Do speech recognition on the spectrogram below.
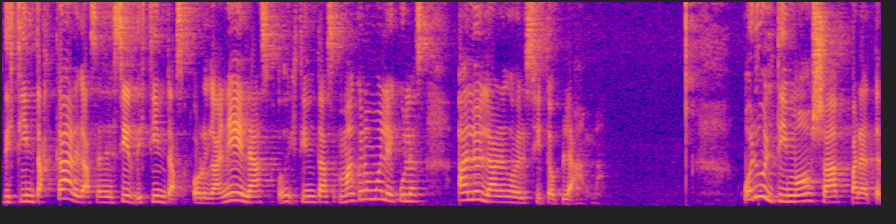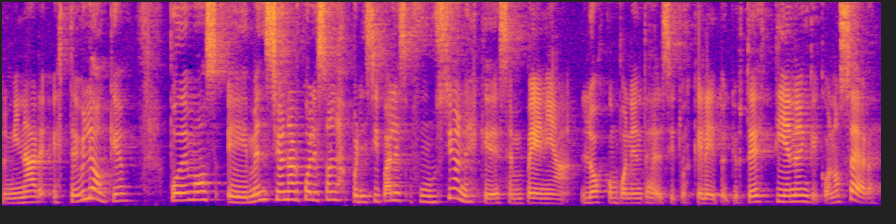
distintas cargas, es decir, distintas organelas o distintas macromoléculas a lo largo del citoplasma. Por último, ya para terminar este bloque, podemos eh, mencionar cuáles son las principales funciones que desempeñan los componentes del citoesqueleto que ustedes tienen que conocer.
